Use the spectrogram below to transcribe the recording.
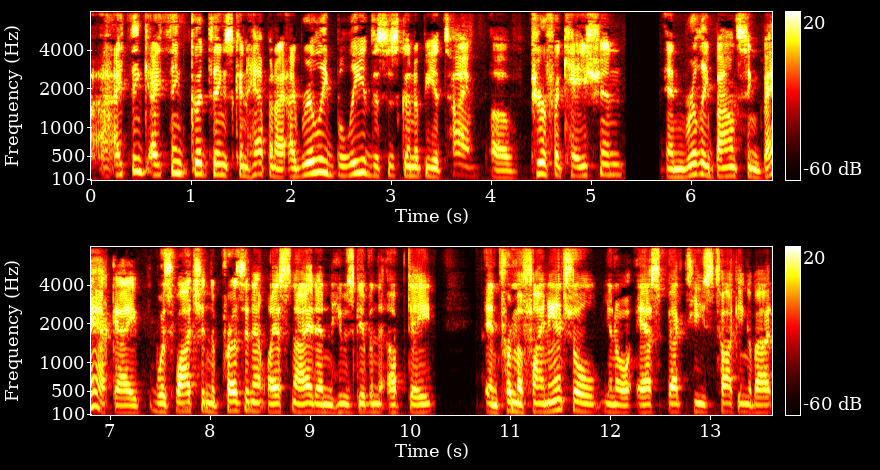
I think, I think good things can happen. I, I really believe this is going to be a time of purification and really bouncing back. I was watching the president last night and he was given the update. And from a financial, you know, aspect, he's talking about,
